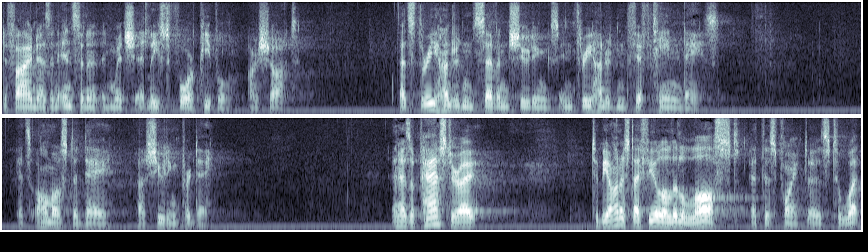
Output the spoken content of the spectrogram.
defined as an incident in which at least four people are shot. That's 307 shootings in 315 days. It's almost a day, a shooting per day. And as a pastor, I, to be honest, I feel a little lost at this point as to what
